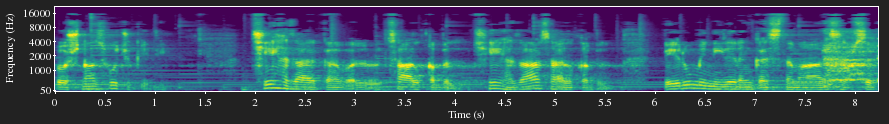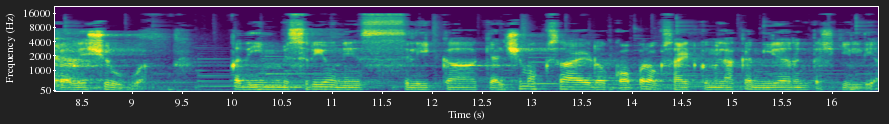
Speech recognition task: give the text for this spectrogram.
روشناس ہو چکی تھی۔ چھ ہزار قبل سال قبل، چھ ہزار سال قبل پیرو میں نیلے رنگ کا استعمال سب سے پہلے شروع ہوا۔ قدیم مصریوں نے سلیکا، کیلشیم آکسائڈ اور کاپر آکسائڈ کو ملا کر نیلا رنگ تشکیل دیا۔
